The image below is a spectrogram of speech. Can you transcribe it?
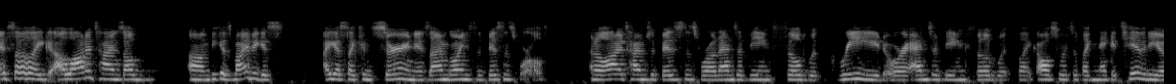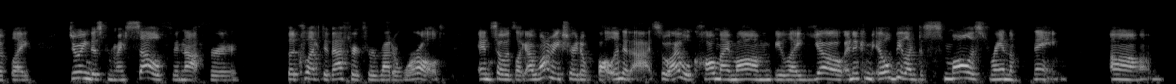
And so like a lot of times I'll um, because my biggest I guess like concern is I'm going to the business world. And a lot of times the business world ends up being filled with greed or ends up being filled with like all sorts of like negativity of like doing this for myself and not for the collective effort for a better world. And so it's like I want to make sure I don't fall into that. So I will call my mom and be like, "Yo," and it can it'll be like the smallest random thing, um,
